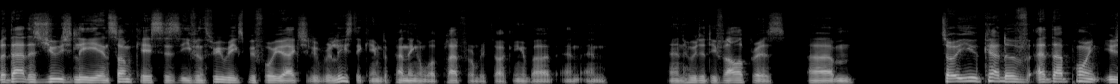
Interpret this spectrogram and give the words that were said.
But that is usually, in some cases, even three weeks before you actually release the game, depending on what platform we're talking about and and and who the developer is. Um, so you kind of at that point you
